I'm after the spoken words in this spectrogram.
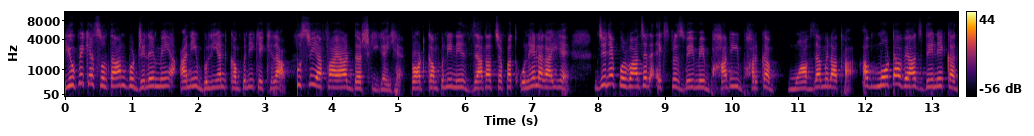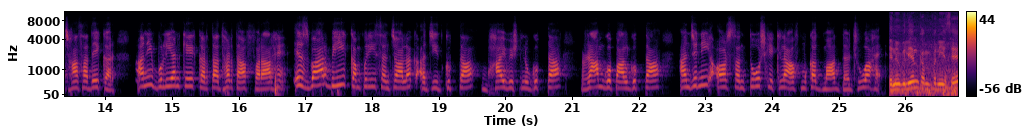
यूपी के सुल्तानपुर ज़िले में अनी बुलियन कंपनी के खिलाफ दूसरी एफआईआर दर्ज की गई है। फ्रॉड कंपनी ने ज़्यादा चपत उन्हें लगाई है, जिन्हें पूर्वांचल एक्सप्रेसवे में भारी भरकम मुआवजा मिला था। अब मोटा ब्याज देने का झांसा देकर अनी बुलियन के कर्ता धर्ता फरार हैं। इस बार भी कंपनी संचालक अजीत गुप्ता, भाई विष्णु गुप्ता, राम गोपाल गुप्ता, अंजनी और संतोष के खिलाफ मुकदमा दर्ज हुआ है। एनुबिलियन कंपनी से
